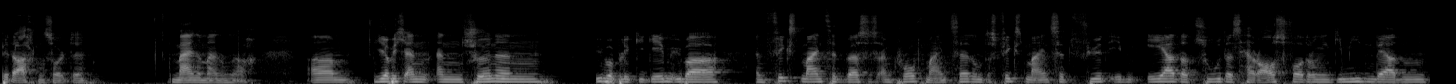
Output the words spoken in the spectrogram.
betrachten sollte, meiner Meinung nach. Ähm, hier habe ich einen, einen schönen Überblick gegeben über ein Fixed Mindset versus ein Growth Mindset und das Fixed Mindset führt eben eher dazu, dass Herausforderungen gemieden werden,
